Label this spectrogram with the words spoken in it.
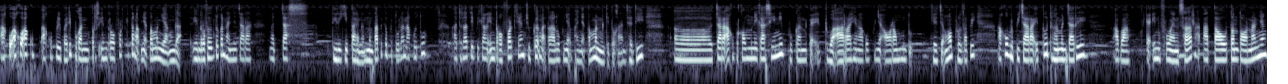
aku aku aku aku pribadi bukan terus introvert kita nggak punya temen ya enggak introvert itu kan hanya cara ngecas diri kita nah, tapi kebetulan aku tuh adalah tipikal introvert yang juga nggak terlalu punya banyak temen gitu kan. Jadi uh, cara aku berkomunikasi ini bukan kayak dua arah yang aku punya orang untuk diajak ngobrol tapi aku berbicara itu dengan mencari apa kayak influencer atau tontonan yang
